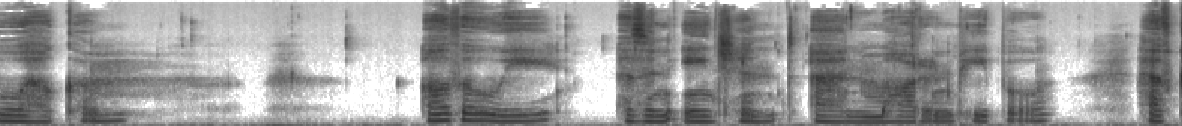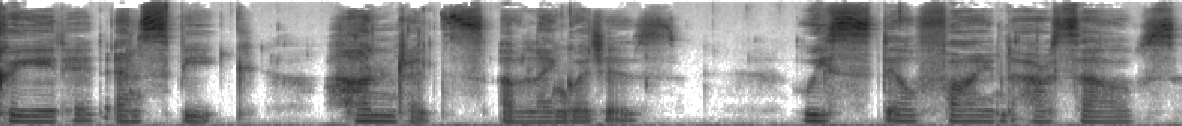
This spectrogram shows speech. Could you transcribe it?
Welcome. Although we, as an ancient and modern people, have created and speak hundreds of languages, we still find ourselves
